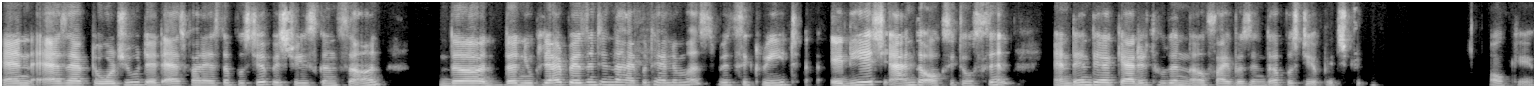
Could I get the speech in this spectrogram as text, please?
and as I've told you that as far as the posterior pituitary is concerned, the, the nuclei present in the hypothalamus will secrete ADH and the oxytocin, and then they are carried through the nerve fibers in the posterior pituitary. Okay.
